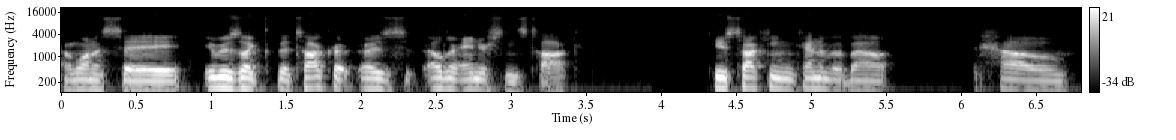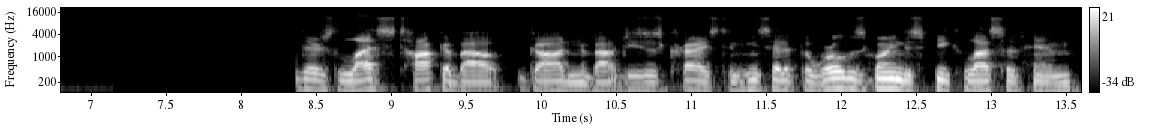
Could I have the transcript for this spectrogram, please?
I want to say it was like the talk it was elder anderson's talk. He was talking kind of about how there's less talk about god and about jesus christ. And he said if the world is going to speak less of him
